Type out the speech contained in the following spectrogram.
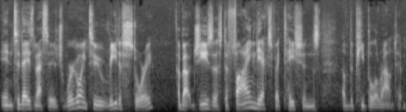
In today's message, we're going to read a story about Jesus defying the expectations of the people around him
